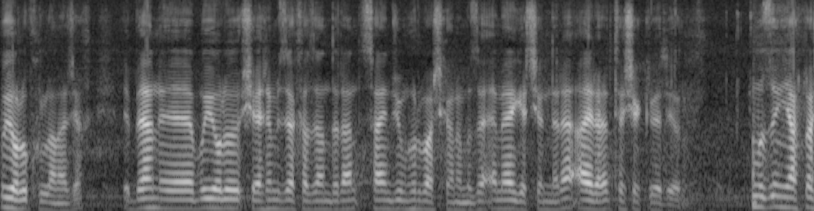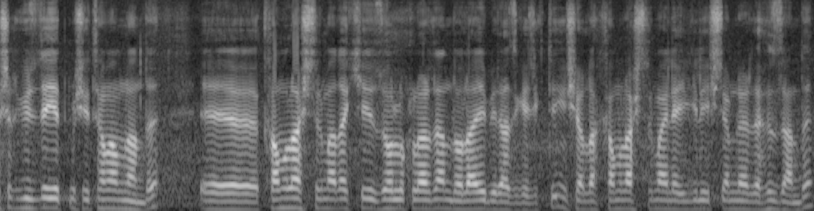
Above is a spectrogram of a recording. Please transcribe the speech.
bu yolu kullanacak. Ben e, bu yolu şehrimize kazandıran Sayın Cumhurbaşkanımıza, emeğe geçenlere ayrı ayrı teşekkür ediyorum. Yolumuzun yaklaşık %70'i tamamlandı. E, kamulaştırmadaki zorluklardan dolayı biraz gecikti. İnşallah kamulaştırmayla ilgili işlemler de hızlandı.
